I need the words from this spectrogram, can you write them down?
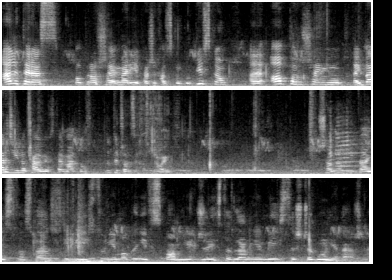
ale teraz poproszę Marię Parzychowską-Kurpiewską e, o poruszeniu tutaj bardziej lokalnych tematów dotyczących Ostrołęki. Szanowni Państwo, stając w tym miejscu nie mogę nie wspomnieć, że jest to dla mnie miejsce szczególnie ważne.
